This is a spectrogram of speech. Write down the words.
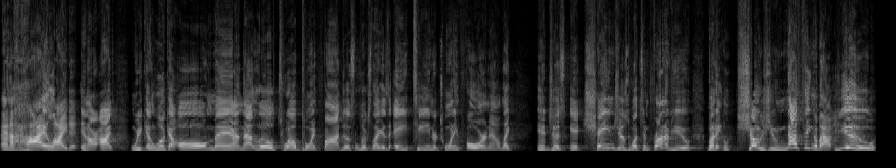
and highlight it in our eyes. We can look at, oh man, that little 12 point font just looks like it's 18 or 24 now. Like it just it changes what's in front of you, but it shows you nothing about you.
